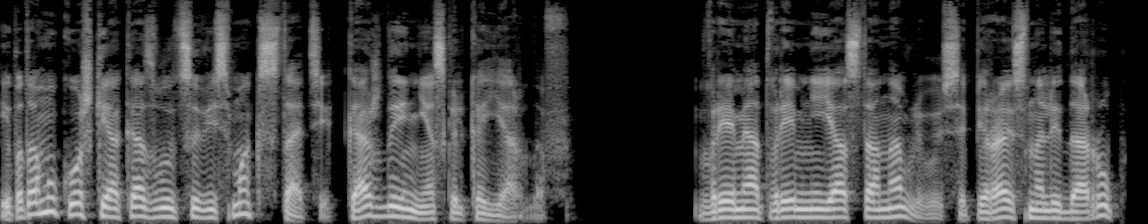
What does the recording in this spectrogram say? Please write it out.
и потому кошки оказываются весьма кстати, каждые несколько ярдов. Время от времени я останавливаюсь, опираюсь на ледоруб,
